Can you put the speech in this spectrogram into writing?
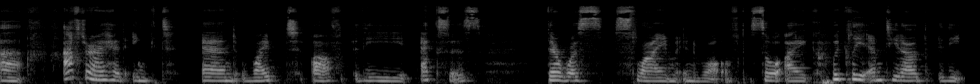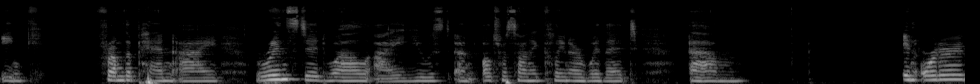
uh, after I had inked and wiped off the excess, there was slime involved. So I quickly emptied out the ink from the pen. I rinsed it well. I used an ultrasonic cleaner with it um, in order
